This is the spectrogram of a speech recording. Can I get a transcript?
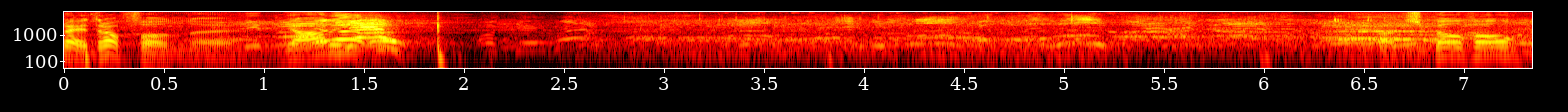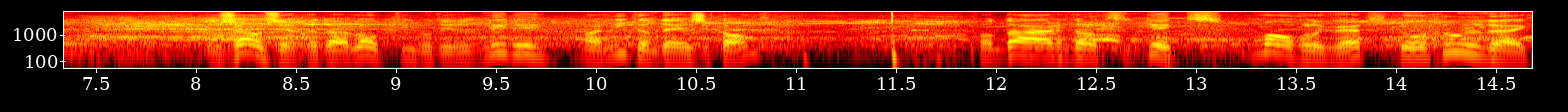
Vrije trap van uh. Uit spelval. Je zou zeggen, daar loopt iemand in het midden, maar niet aan deze kant. Vandaar dat dit mogelijk werd door Groenendijk.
